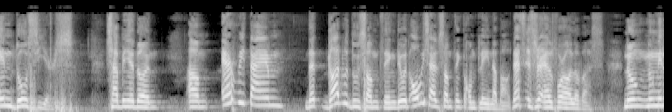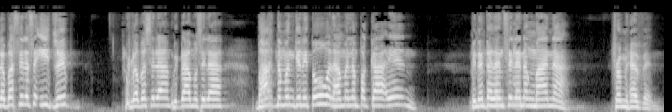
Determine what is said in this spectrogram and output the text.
in those years. Sabi niya doon, um, every time that God would do something, they would always have something to complain about. That's Israel for all of us. Nung, nung nilabas sila sa Egypt, paglabas sila, reklamo sila, bakit naman ganito? Wala man lang pagkain. Pinadalan sila ng mana from heaven.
